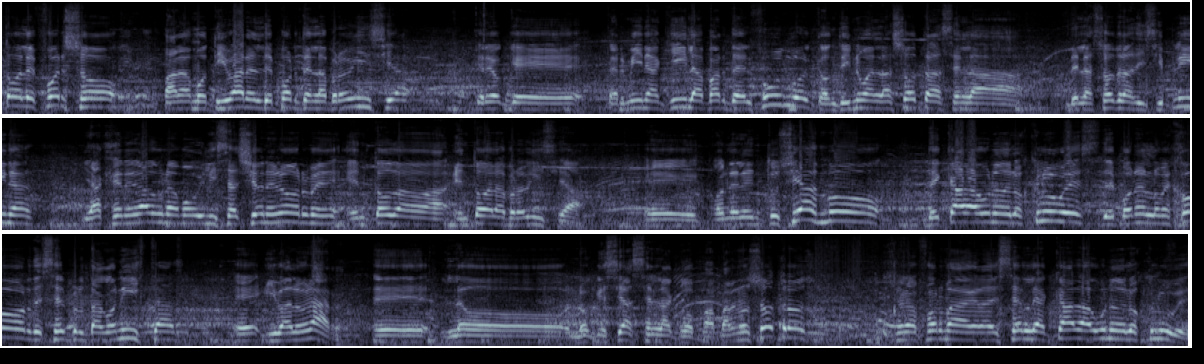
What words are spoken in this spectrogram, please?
Todo el esfuerzo para motivar el deporte en la provincia, creo que termina aquí la parte del fútbol, continúan las otras en la, de las otras disciplinas y ha generado una movilización enorme en toda, en toda la provincia. Eh, con el entusiasmo de cada uno de los clubes de poner lo mejor, de ser protagonistas eh, y valorar eh, lo, lo que se hace en la Copa. Para nosotros es una forma de agradecerle a cada uno de los clubes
